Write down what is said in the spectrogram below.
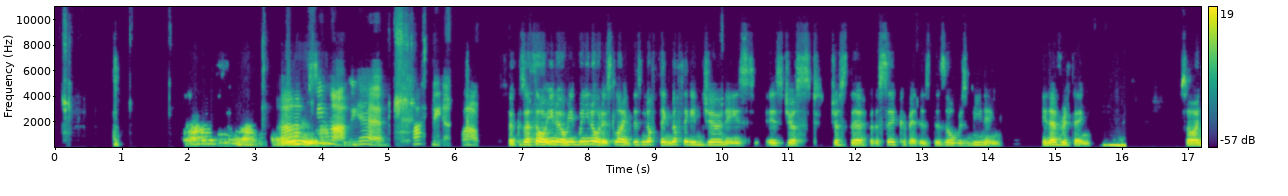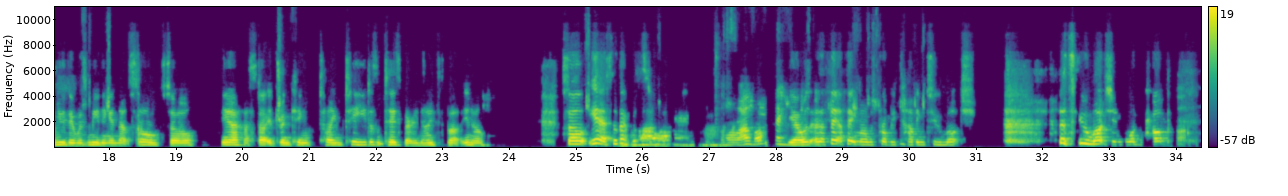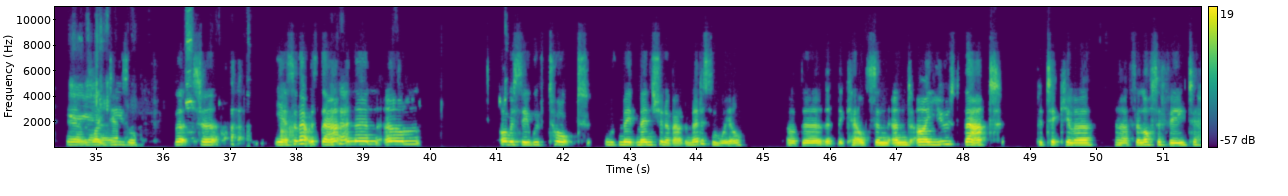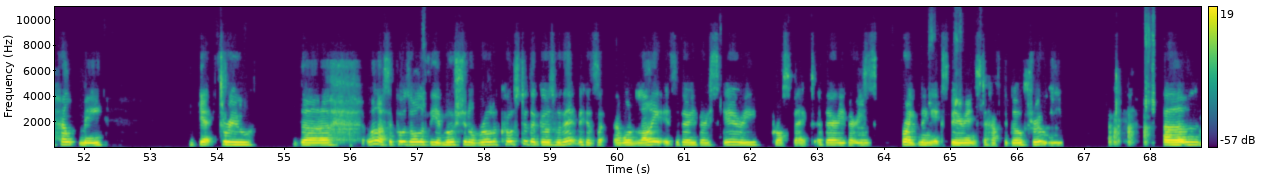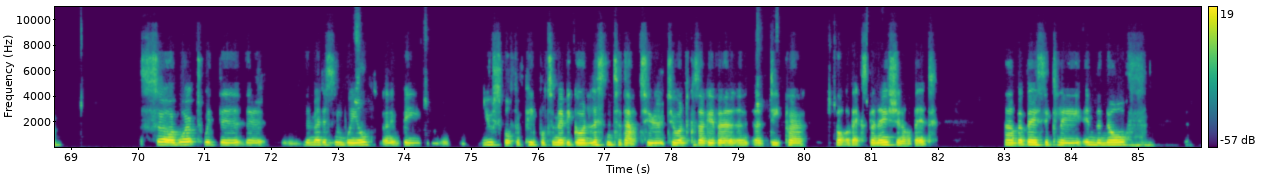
Oh, I've seen that. Yeah, fascinating. Wow. Because I thought, you know, when you know what it's like, there's nothing, nothing in journeys is just just there for the sake of it. There's there's always meaning in everything. Mm-hmm. So I knew there was meaning in that song. So yeah, I started drinking thyme tea. Doesn't taste very nice, but you know. So yeah, so that was. Oh, I love thyme. Yeah, I, was, I think I think mine was probably having too much, too much in one cup. Yeah, it was yeah, like yeah. diesel. But uh, yeah, so that was that, and then um, obviously we've talked, we've made mention about the medicine wheel of the, the, the Celts, and, and I used that particular uh, philosophy to help me get through the well i suppose all of the emotional roller coaster that goes with it because i won't lie it's a very very scary prospect a very very frightening experience to have to go through. Um, so i worked with the the the medicine wheel and it would be useful for people to maybe go and listen to that to to because I give a, a, deeper sort of explanation of it. Um, but basically, in the north,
